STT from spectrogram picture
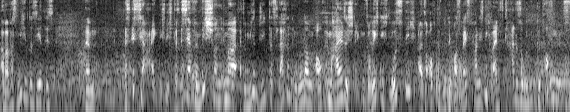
Aber was mich interessiert ist, ähm, das ist ja eigentlich nicht. Das ist ja für mich schon immer, also mir blieb das Lachen im Grunde genommen auch im Halse stecken. So richtig lustig, also auch das mit dem Ost-West fand ich nicht, weil es gerade so gut getroffen ist.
